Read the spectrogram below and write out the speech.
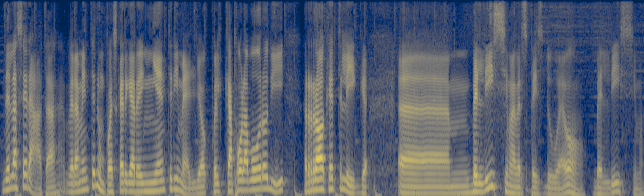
della serata. Veramente non puoi scaricare niente di meglio. Quel capolavoro di Rocket League. Ehm, bellissima Everspace 2, oh, bellissimo.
